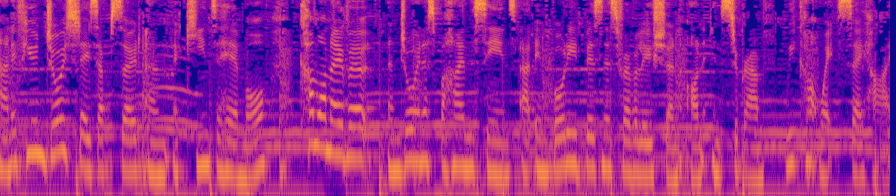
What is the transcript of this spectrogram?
And if you enjoyed today's episode and are keen to hear more, come on over and join us behind the scenes at Embodied Business Revolution on Instagram. We can't wait to say hi.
